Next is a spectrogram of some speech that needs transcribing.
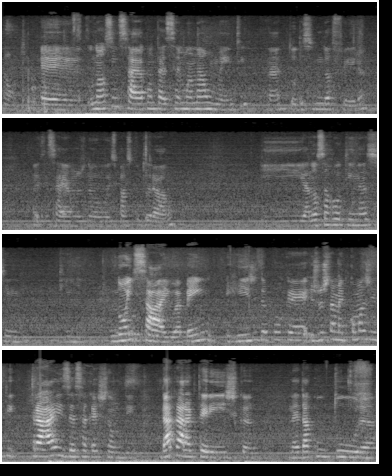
Pronto. É, o nosso ensaio acontece semanalmente, né? Toda segunda-feira. Nós ensaiamos no Espaço Cultural. A nossa rotina, assim, no ensaio é bem rígida, porque justamente como a gente traz essa questão de, da característica, né, da cultura,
